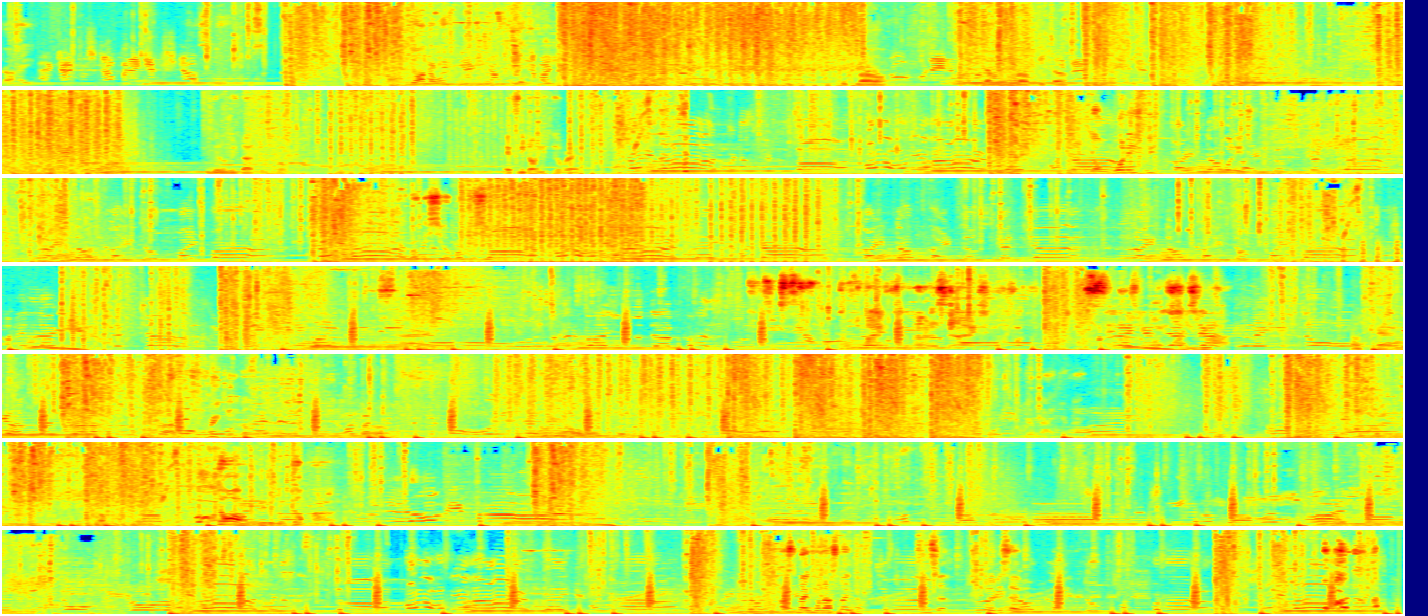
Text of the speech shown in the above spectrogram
I got height. I tried to stop, but I can't I stop. see him. Yo, I got one. It's low. Alam mo yung low dito. You literally got this, bro. If you don't, you feel red. Yo, one HP. Yeah, broke his shield, broke his shield. Like, honestly, I actually want to Okay. I'm freaking Dog! Dog! I snipe one, I snipe one. 237. 237. Oh,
